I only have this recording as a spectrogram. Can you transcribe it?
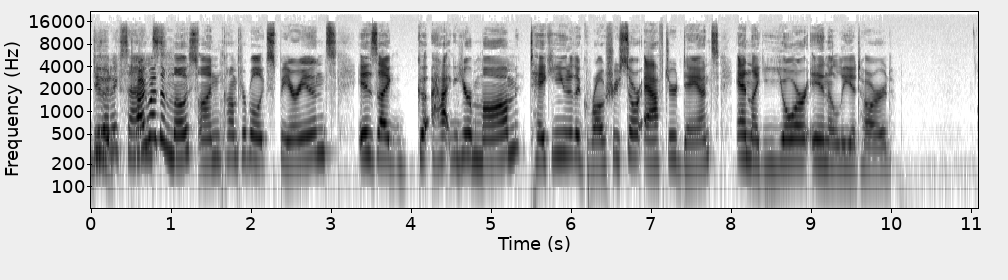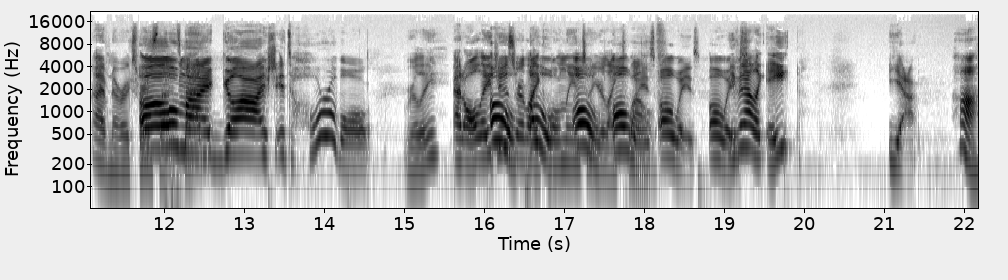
Does that make Talk about the most uncomfortable experience is like g- ha- your mom taking you to the grocery store after dance and like you're in a leotard. I've never experienced that. Oh It's my bad. gosh, it's horrible. Really? At all ages, oh, or like oh, only until oh, you're like always, twelve? always, always. Even at like eight? yeah, Huh.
